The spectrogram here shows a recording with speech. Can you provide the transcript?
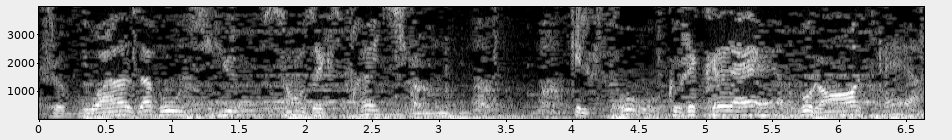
Je vois à vos yeux sans expression qu'il faut que j'éclaire vos lanternes.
